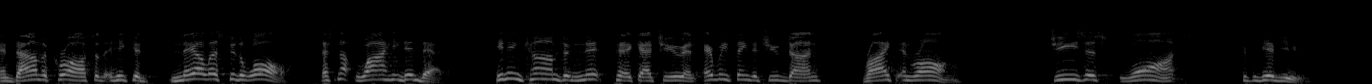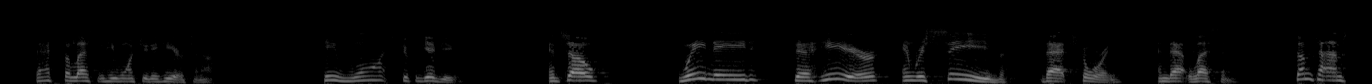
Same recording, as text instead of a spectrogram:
and down the cross so that he could nail us to the wall. That's not why he did that. He didn't come to nitpick at you and everything that you've done, right and wrong. Jesus wants to forgive you. That's the lesson he wants you to hear tonight. He wants to forgive you. And so we need to hear and receive that story and that lesson. Sometimes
